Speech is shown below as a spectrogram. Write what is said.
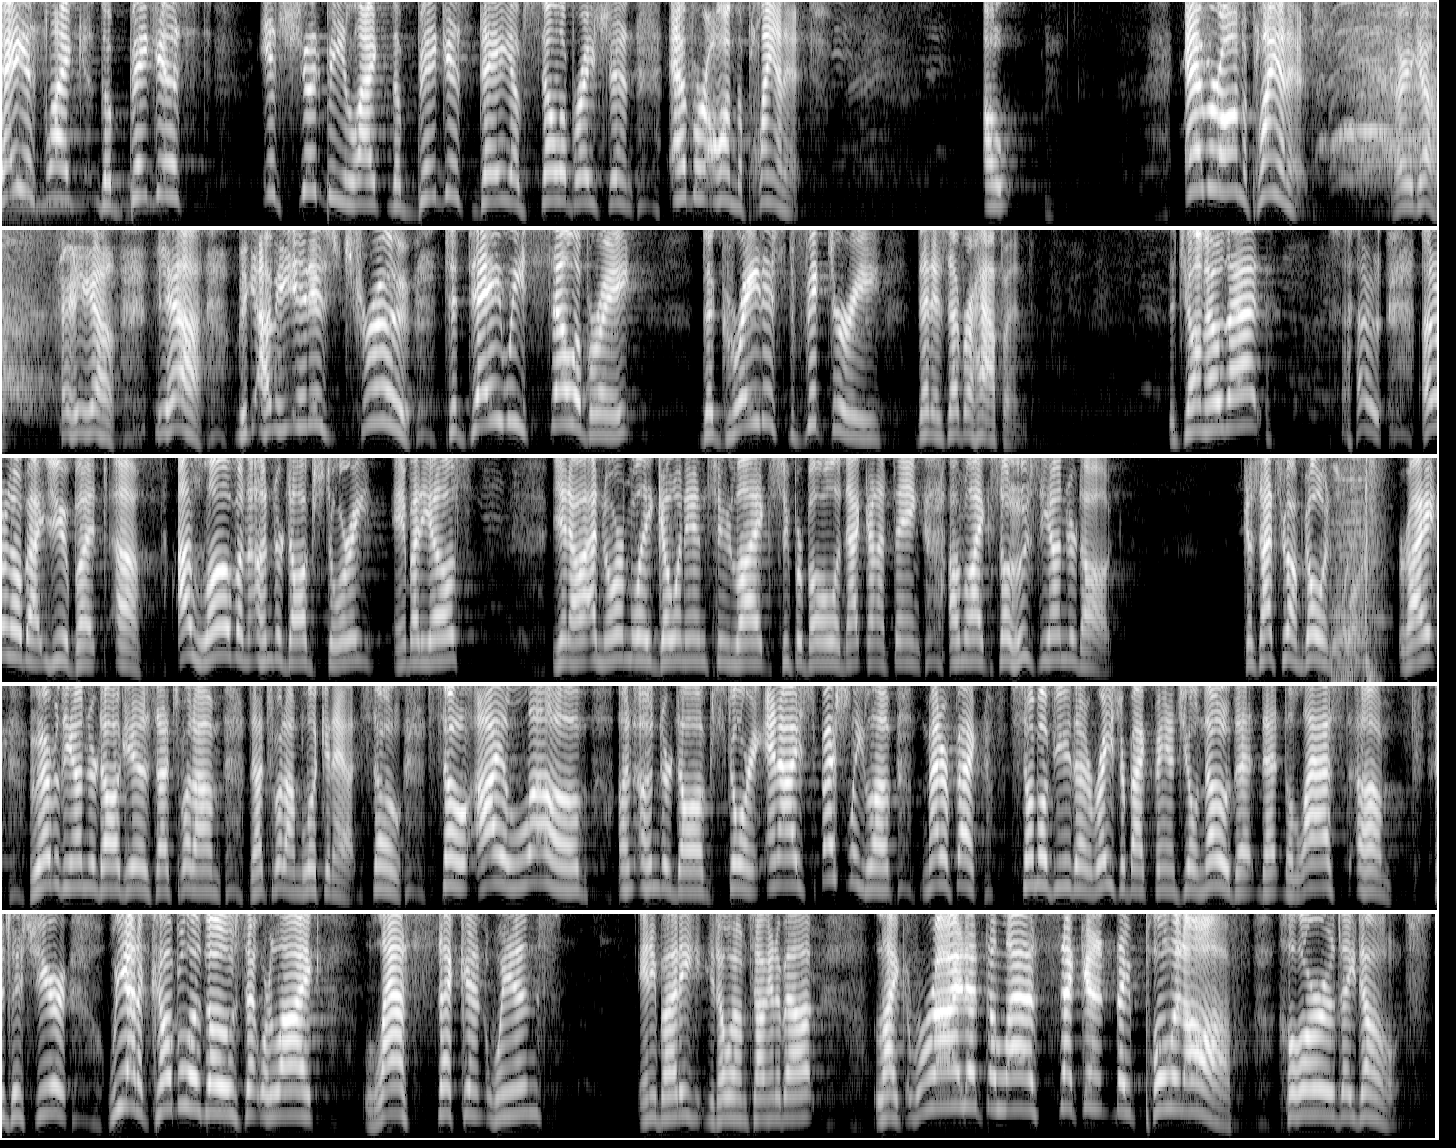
today is like the biggest, it should be like the biggest day of celebration ever on the planet. Oh, ever on the planet. There you go. There you go. Yeah. I mean, it is true. Today we celebrate the greatest victory that has ever happened. Did y'all know that? I don't, I don't know about you, but uh, I love an underdog story. Anybody else? You know, I normally going into like Super Bowl and that kind of thing, I'm like, so who's the underdog? Because that's who I'm going for, right? Whoever the underdog is, that's what I'm that's what I'm looking at. So so I love an underdog story. And I especially love, matter of fact, some of you that are Razorback fans, you'll know that that the last um, this year, we had a couple of those that were like last second wins. Anybody? You know what I'm talking about? Like right at the last second, they pull it off or they don't.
